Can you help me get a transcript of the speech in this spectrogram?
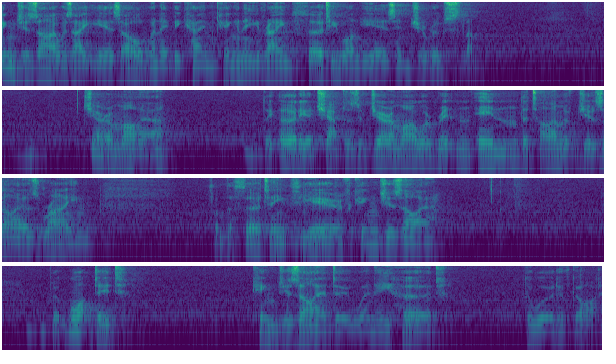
King Josiah was eight years old when he became king, and he reigned 31 years in Jerusalem. Jeremiah, the earlier chapters of Jeremiah were written in the time of Josiah's reign from the 13th year of King Josiah. But what did King Josiah do when he heard the word of God?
